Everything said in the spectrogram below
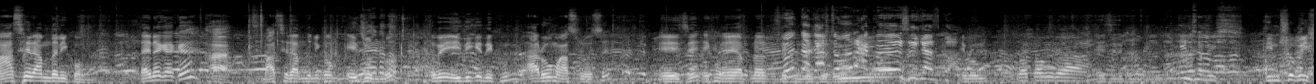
মাছের আমদানি কম। তাই না কাকা? হ্যাঁ। মাছের আমদানি কম এই জন্য। তবে এইদিকে দেখুন আরও মাছ রয়েছে। এই যে এখানে আপনার এবং এই যে দেখুন। তিনশো বিশ।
